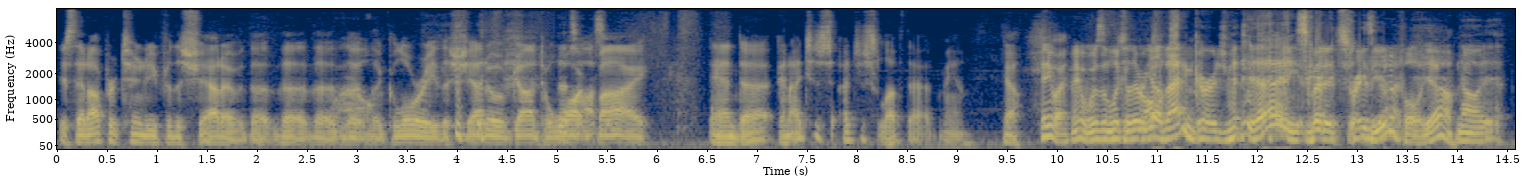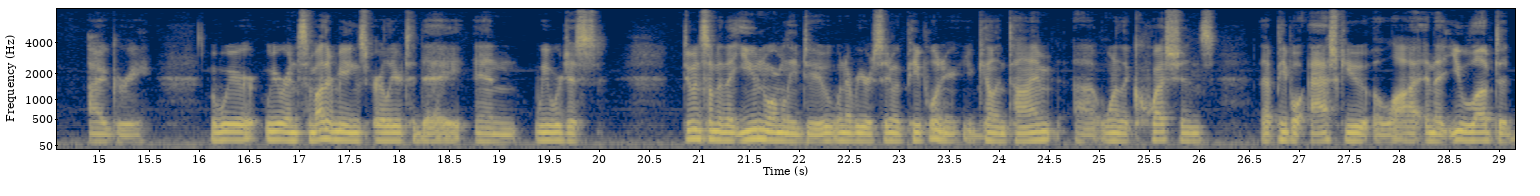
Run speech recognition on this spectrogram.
it's that opportunity for the shadow, the the the, Wow. the, the glory, the shadow of God to walk awesome. by, and uh, and I just I just love that man. Yeah. Anyway, Man, I wasn't looking So there for all go. that encouragement. It's but it's Praise God. beautiful. Yeah. No, I agree. But we were we were in some other meetings earlier today, and we were just doing something that you normally do whenever you're sitting with people and you're, you're killing time. Uh, one of the questions that people ask you a lot, and that you love to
